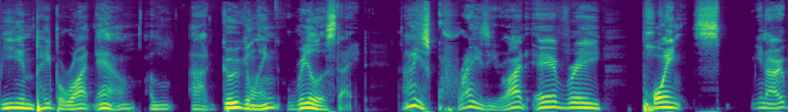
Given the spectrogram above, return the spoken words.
million people right now are, are Googling real estate. That is crazy, right? Every point, you know,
